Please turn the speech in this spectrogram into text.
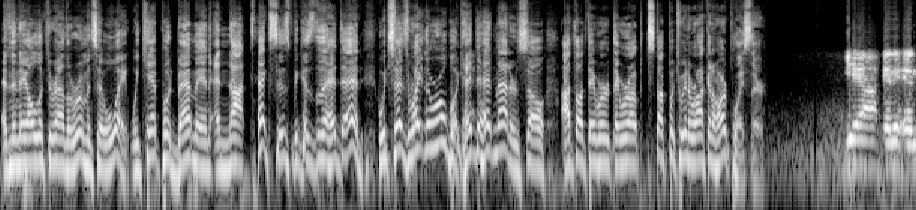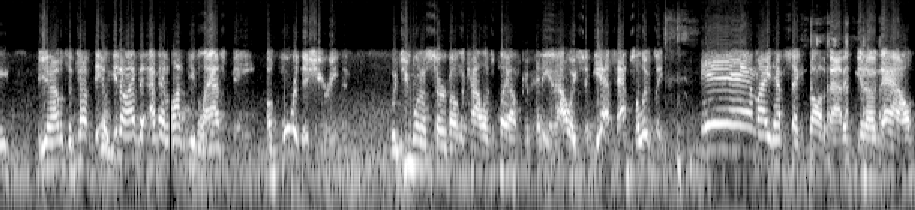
And then they all looked around the room and said, well, wait, we can't put Bama in and not Texas because of the head to head, which says right in the rule book, head to head matters. So I thought they were they were up, stuck between a rock and a hard place there. Yeah, and and you know, it was a tough deal. You know, I've, I've had a lot of people ask me before this year even, would you want to serve on the college playoff committee? And I always said, yes, absolutely. yeah, I might have a second thought about it, you know, now,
